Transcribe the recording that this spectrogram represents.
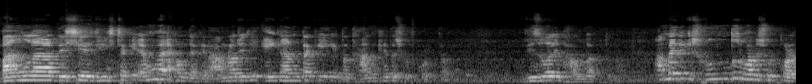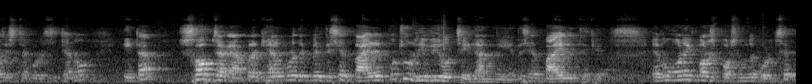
বাংলাদেশের জিনিসটাকে এমন এখন দেখেন, আমরা যদি এই গানটাকে একটা ধান খেতে শুট করতাম ভিজুয়ালি ভালো লাগতো না। আমরা এটাকে সুন্দরভাবে শুট করার চেষ্টা করেছি কেন? এটা সব জায়গায় আপনারা খেয়াল করে দেখবেন, দেশের বাইরে প্রচুর রিভিউ হচ্ছে এই গান নিয়ে, দেশের বাইরে থেকে। এবং অনেক মানুষ পছন্দ করছে।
